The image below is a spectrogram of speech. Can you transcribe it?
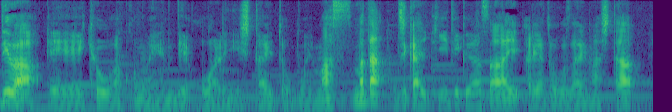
では、えー、今日はこの辺で終わりにしたいと思います。また次回聞いてください。ありがとうございました。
